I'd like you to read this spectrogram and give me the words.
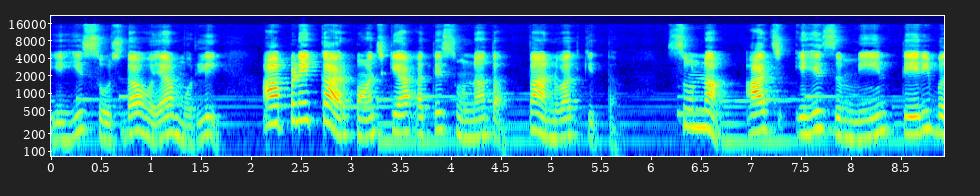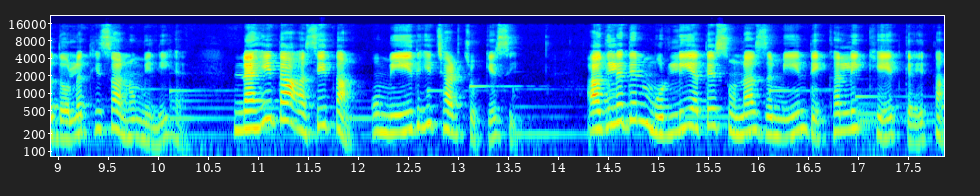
ਇਹੀ ਸੋਚਦਾ ਹੋਇਆ ਮੁਰਲੀ ਆਪਣੇ ਘਰ ਪਹੁੰਚ ਗਿਆ ਅਤੇ ਸੁਨਾ ਦਾ ਧੰਨਵਾਦ ਕੀਤਾ। ਸੁਨਾ, ਅੱਜ ਇਹ ਜ਼ਮੀਨ ਤੇਰੀ ਬਦੌਲਤ ਹੀ ਸਾਨੂੰ ਮਿਲੀ ਹੈ। ਨਹੀਂ ਤਾਂ ਅਸੀਂ ਤਾਂ ਉਮੀਦ ਹੀ ਛੱਡ ਚੁੱਕੇ ਸੀ। ਅਗਲੇ ਦਿਨ ਮੁਰਲੀ ਅਤੇ ਸੁਨਾ ਜ਼ਮੀਨ ਦੇਖਣ ਲਈ ਖੇਤ ਗਏ ਤਾਂ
